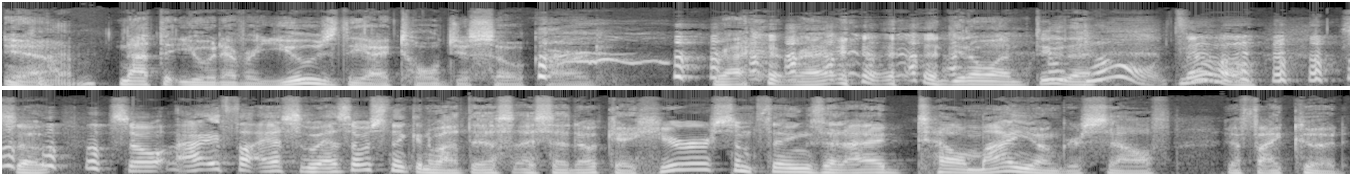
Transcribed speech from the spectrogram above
to yeah. them. Not that you would ever use the "I told you so" card. right, right. you don't want to do that. don't. No. So, so I thought as, as I was thinking about this, I said, okay, here are some things that I'd tell my younger self if I could,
